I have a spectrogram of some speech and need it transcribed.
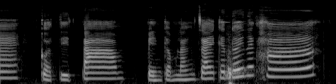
ร์ กดติดตาม เป็นกำลังใจกันด้วยนะคะ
